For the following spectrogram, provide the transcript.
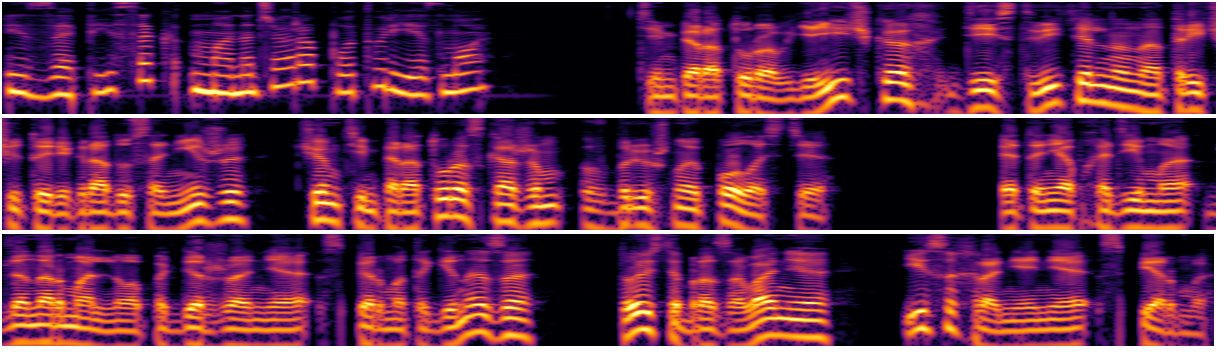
Из записок менеджера по туризму. Температура в яичках действительно на 3-4 градуса ниже, чем температура, скажем, в брюшной полости. Это необходимо для нормального поддержания сперматогенеза, то есть образования и сохранения спермы.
